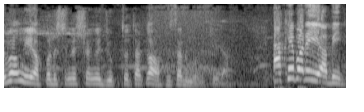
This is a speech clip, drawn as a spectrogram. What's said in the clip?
এবং এই অপারেশনের সঙ্গে যুক্ত থাকা অফিসার মন্ত্রীরা। একেবারেই আবির।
